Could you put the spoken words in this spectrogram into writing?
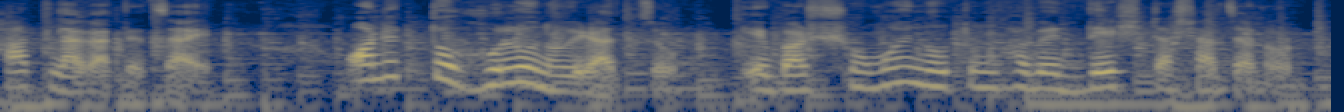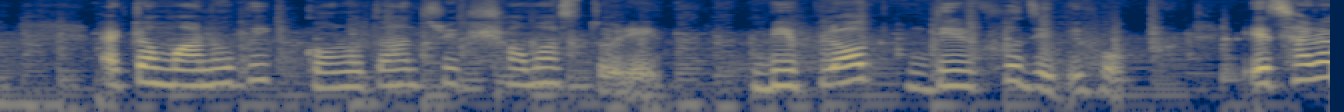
হাত লাগাতে চায়। অনেক তো হলো নৈরাজ্য, এবার সময় নতুনভাবে দেশটা সাজানোর। একটা মানবিক, গণতান্ত্রিক সমাজ তৈরির। বিপ্লব দীর্ঘজীবী হোক। এছাড়া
